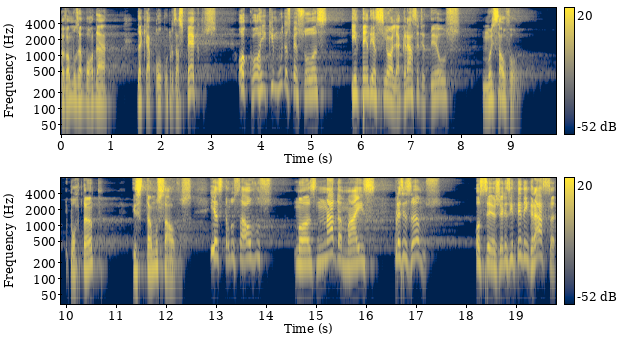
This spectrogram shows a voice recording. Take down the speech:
nós vamos abordar daqui a pouco outros aspectos, ocorre que muitas pessoas entendem assim: olha, a graça de Deus nos salvou, e portanto, estamos salvos. E estando salvos, nós nada mais precisamos. Ou seja, eles entendem graça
